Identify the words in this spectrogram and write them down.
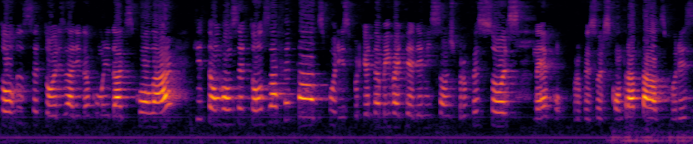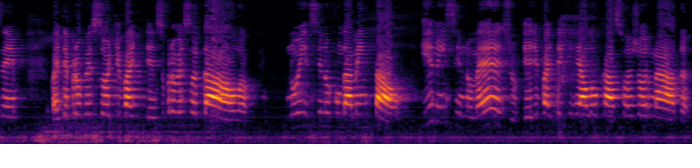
todos os setores ali da comunidade escolar, que então vão ser todos afetados por isso, porque também vai ter demissão de professores, né, professores contratados, por exemplo, vai ter professor que vai, se o professor dá aula no ensino fundamental e no ensino médio, ele vai ter que realocar a sua jornada,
